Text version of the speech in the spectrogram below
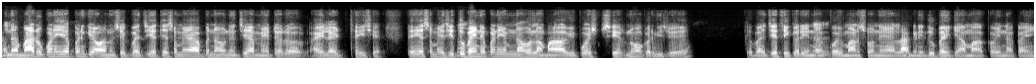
અને મારું પણ એ પણ કહેવાનું છે કે ભાઈ જે તે સમયે આ બનાવને જે આ મેટર હાઇલાઇટ થઈ છે તો એ સમયે જીતુભાઈને પણ એમના ઓલામાં આવી પોસ્ટ શેર ન કરવી જોઈએ. કે ભાઈ જેથી કરીને કોઈ માણસોને લાગણી દુભાઈ કે આમાં કોઈ ના કઈ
